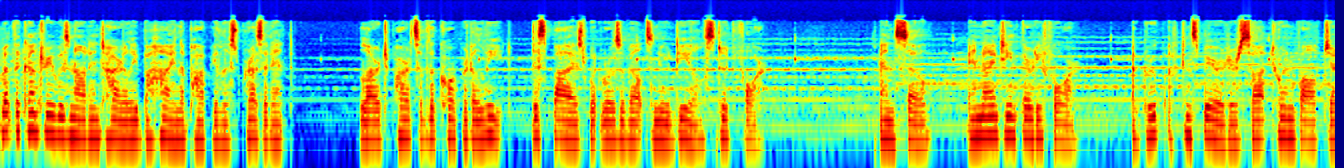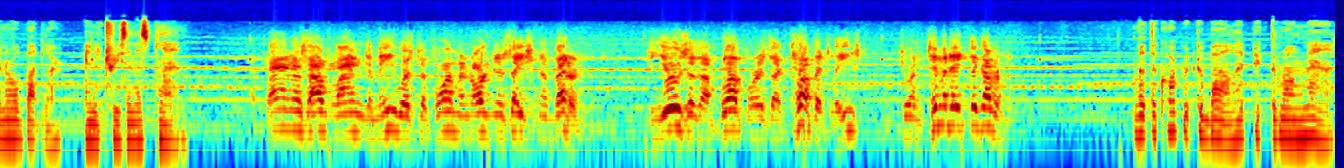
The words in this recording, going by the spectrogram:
But the country was not entirely behind the populist president. Large parts of the corporate elite despised what Roosevelt's New Deal stood for. And so, in 1934, a group of conspirators sought to involve General Butler in a treasonous plan. The plan as outlined to me was to form an organization of veterans, to use as a bluff or as a club at least, to intimidate the government. But the corporate cabal had picked the wrong man.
